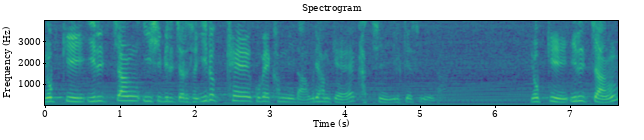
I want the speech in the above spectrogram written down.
욥기 1장 21절에서 이렇게 고백합니다. 우리 함께 같이 읽겠습니다. 욥기 1장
